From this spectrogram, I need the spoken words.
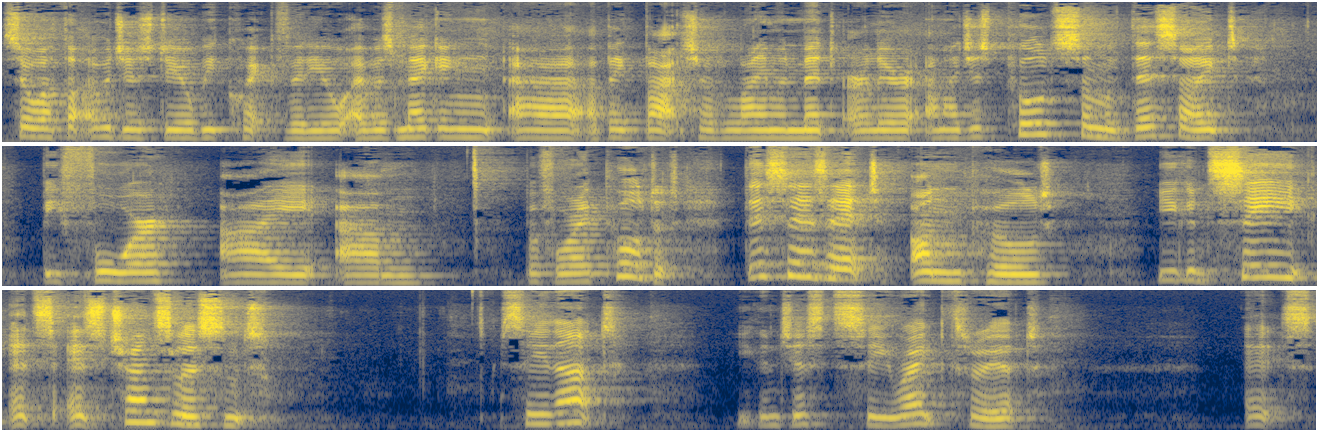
So I thought I would just do a wee quick video. I was making uh, a big batch of lime and mint earlier and I just pulled some of this out before I, um, before I pulled it. This is it unpulled you can see it's, it's translucent. See that? You can just see right through it. It's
